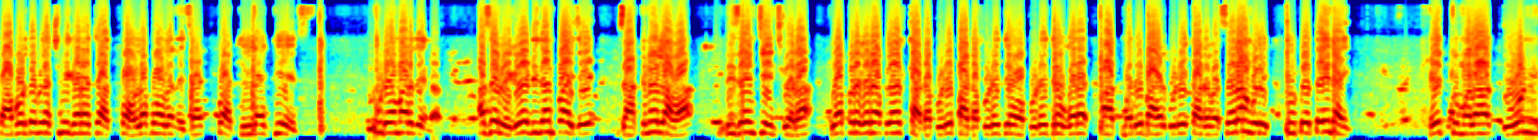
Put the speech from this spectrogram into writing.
ताबडतोब लक्ष्मी घराच्या आत पावला पावला नाही. झटपट लगेच उड्या मार देणार. असं वेगळं डिझाईन पाहिजे. झाकणं लावा डिझाईन चेंज करा. या प्रकारे आपल्याला ताटापुढे पाटापुढे देवापुढे देवघरात आतमध्ये बाहेर पुढे काढे बसा रांगोळी तुटतही नाही. हे तुम्हाला दोन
